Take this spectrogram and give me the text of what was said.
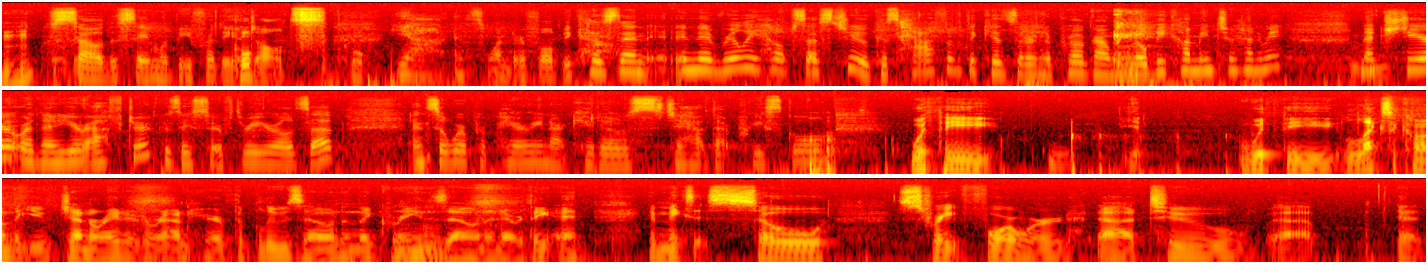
Mhm. So the same would be for the Cool. adults. Cool. Yeah, it's wonderful because then, and it really helps us too because half of the kids that are in the program will be coming to Henry next year or the year after because they serve three year olds up. And so we're preparing our kiddos to have that preschool. with the with the lexicon that you've generated around here, of the blue zone and the green Mm-hmm. zone and everything, it it makes it so straightforward uh, to uh, it,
